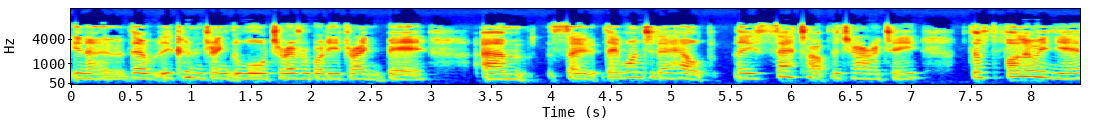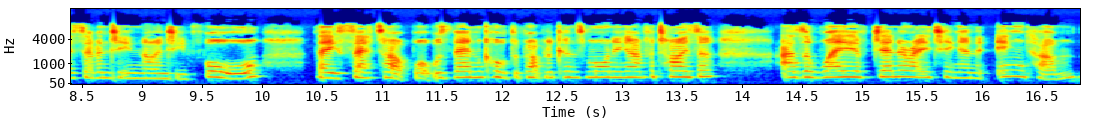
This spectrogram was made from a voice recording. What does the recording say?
You know, they, they couldn't drink the water. Everybody drank beer. Um, so they wanted to help. They set up the charity. The following year, 1794, they set up what was then called the Publican's Morning Advertiser as a way of generating an income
